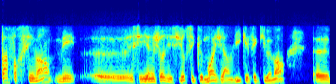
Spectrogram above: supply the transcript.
pas forcément, mais euh, il y a une chose est sûre, c'est que moi j'ai envie qu'effectivement euh,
